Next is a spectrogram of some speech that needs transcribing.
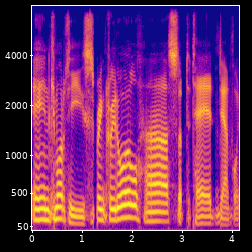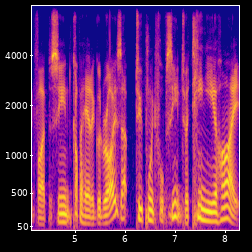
In commodities, Brent crude oil uh, slipped a tad, down 0.5%. Copper had a good rise, up 2.4% to a 10 year high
